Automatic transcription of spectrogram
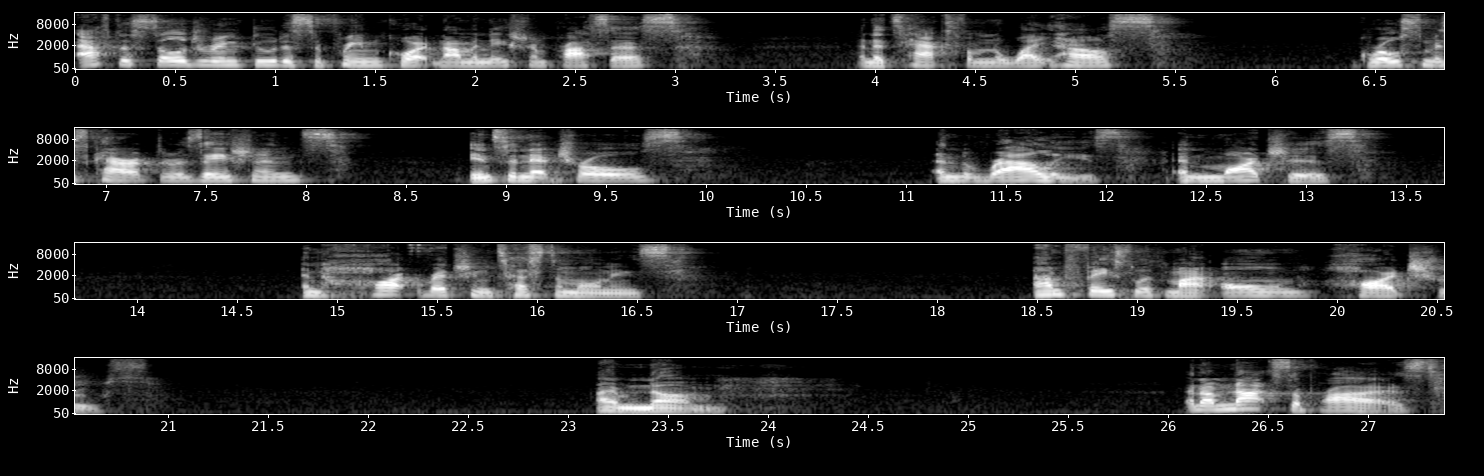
after soldiering through the Supreme Court nomination process and attacks from the White House, gross mischaracterizations, internet trolls, and the rallies and marches and heart wrenching testimonies, I'm faced with my own hard truth. I'm numb. And I'm not surprised.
